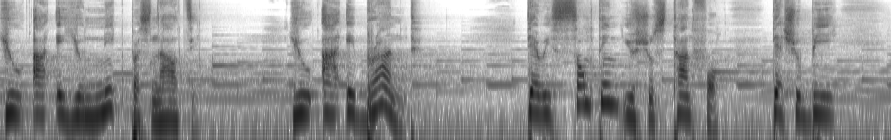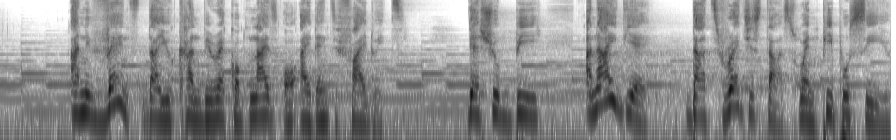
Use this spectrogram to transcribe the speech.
You are a unique personality. You are a brand. There is something you should stand for. There should be an event that you can be recognized or identified with. There should be an idea that registers when people see you.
